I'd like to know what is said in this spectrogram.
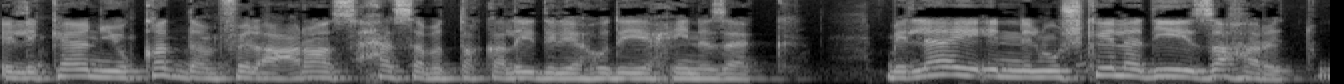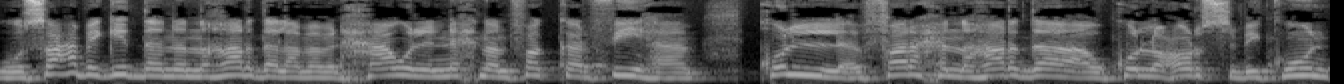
اللي كان يقدم في الأعراس حسب التقاليد اليهودية حين ذاك. بنلاقي إن المشكلة دي ظهرت. وصعب جدا النهاردة لما بنحاول إن إحنا نفكر فيها. كل فرح النهاردة أو كل عرس بيكون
